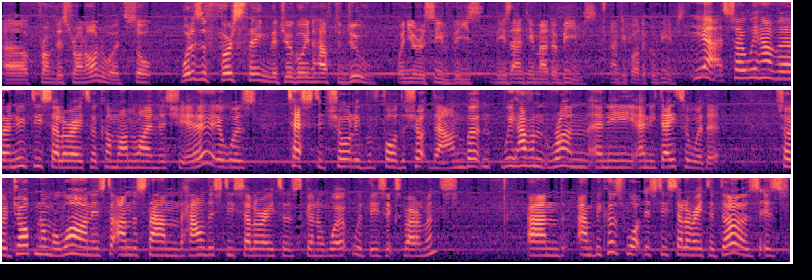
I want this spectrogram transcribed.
uh, from this run onwards. So what is the first thing that you're going to have to do when you receive these, these antimatter beams, antiparticle beams? Yeah, so we have a new decelerator come online this year. It was tested shortly before the shutdown, but we haven't run any, any data with it. So job number one is to understand how this decelerator is going to work with these experiments. And, and because what this decelerator does is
